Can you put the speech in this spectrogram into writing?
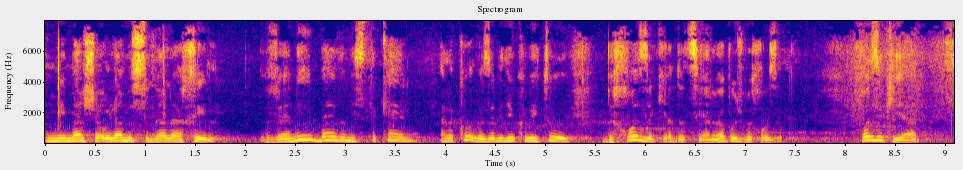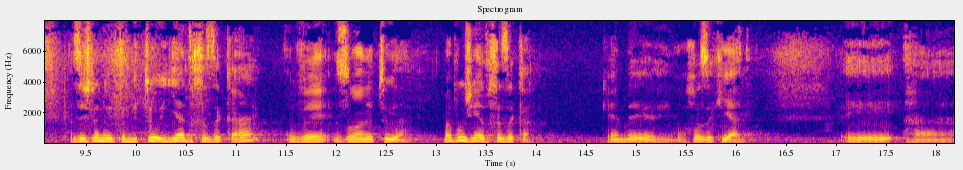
ממה שהעולם מסוגל להכיל. ואני בא ומסתכל על הכל, וזה בדיוק הביטוי, בחוזק יד הוציאנו, מה פירוש בחוזק? חוזק יד, אז יש לנו את הביטוי יד חזקה וזרוע נטויה. מה פירוש יד חזקה? כן, אה, חוזק יד. אה, אה,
